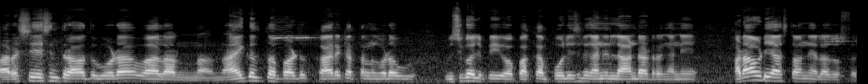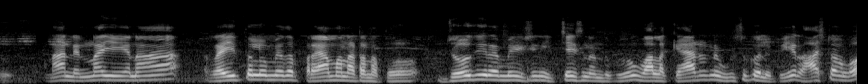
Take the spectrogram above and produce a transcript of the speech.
అరెస్ట్ చేసిన తర్వాత కూడా వాళ్ళ నాయకులతో పాటు కార్యకర్తలను కూడా ఉ- ఉసుగొలిపి ఒక పక్క పోలీసులు కానీ లాండ్ ఆర్డర్ కానీ హడావుడి చేస్తామని ఎలా చూస్తారు? నా నిన్న ఈయన రైతుల మీద ప్రేమ నటనతో జోగి రమేష్ని ఇచ్చేసినందుకు వాళ్ళ కేడర్ని ఉసుకొలిపి రాష్ట్రంలో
